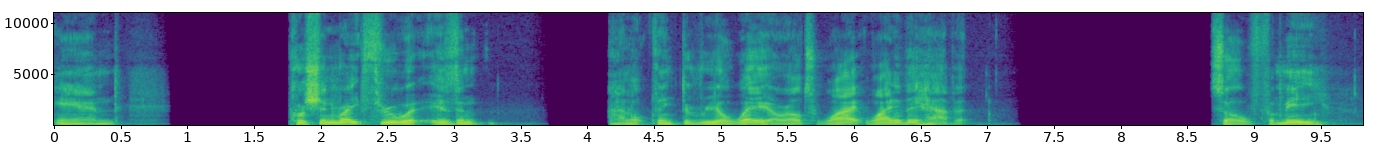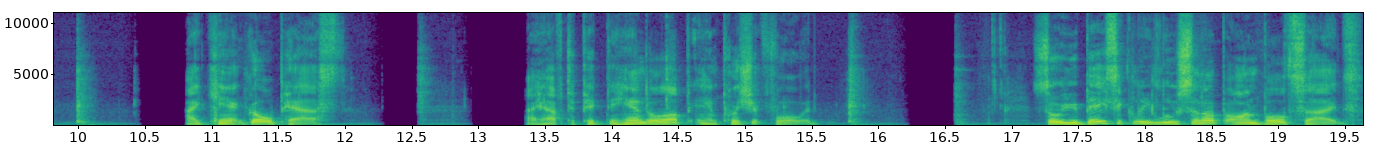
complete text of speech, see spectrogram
and pushing right through it isn't, I don't think, the real way, or else why, why do they have it? So for me, I can't go past I have to pick the handle up and push it forward. So you basically loosen up on both sides,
